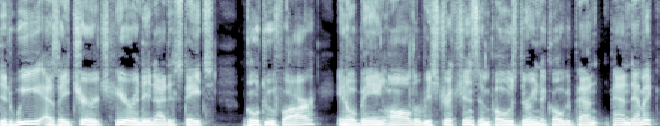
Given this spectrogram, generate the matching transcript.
Did we as a church here in the United States go too far in obeying all the restrictions imposed during the COVID pan- pandemic,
